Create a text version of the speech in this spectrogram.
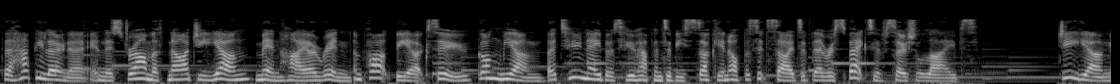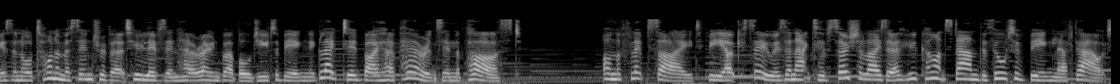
The happy loner in this drama Na Ji Young, Min Hyo Rin, and Park Byuk Soo, Gong Myung, are two neighbors who happen to be stuck in opposite sides of their respective social lives. Ji Young is an autonomous introvert who lives in her own bubble due to being neglected by her parents in the past. On the flip side, Byuk Soo is an active socializer who can't stand the thought of being left out.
